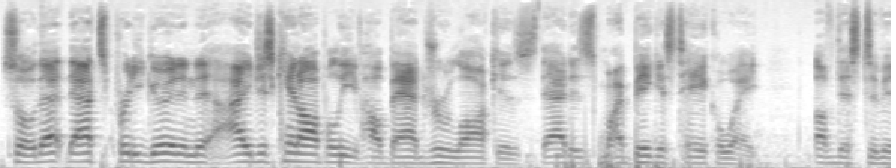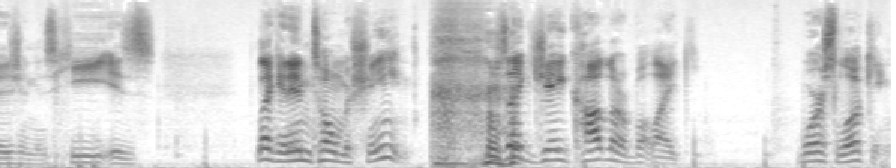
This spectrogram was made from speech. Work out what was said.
So that that's pretty good. And I just cannot believe how bad Drew Lock is. That is my biggest takeaway of this division is he is like an in-tone machine. He's like Jay Cutler, but like worse looking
